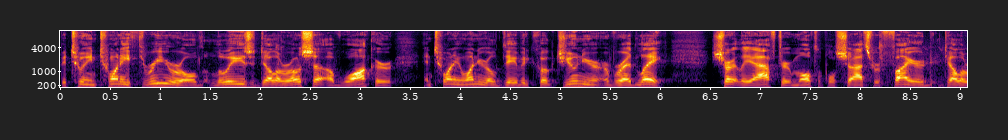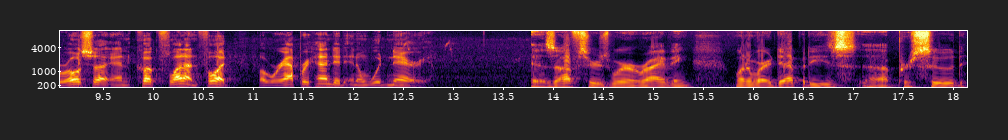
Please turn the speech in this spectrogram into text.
between 23-year-old Luis De La Rosa of Walker and 21-year-old David Cook Jr. of Red Lake. Shortly after, multiple shots were fired. De La Rosa and Cook fled on foot but were apprehended in a wooden area. As officers were arriving, one of our deputies uh, pursued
